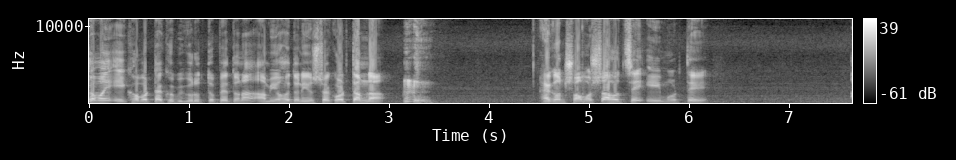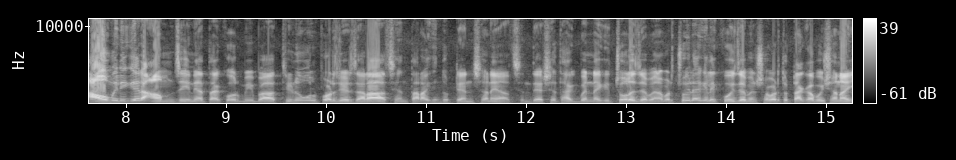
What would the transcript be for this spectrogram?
সময় এই খবরটা খুবই গুরুত্ব পেত না, আমিও হয়তো নিউজটা করতাম না। এখন সমস্যা হচ্ছে এই মুহূর্তে আওয়ামী লীগের আম যে নেতাকর্মী বা তৃণমূল পর্যায়ের যারা আছেন, তারা কিন্তু টেনশনে আছেন। দেশে থাকবেন নাকি চলে যাবেন? আবার চলে গেলে কই যাবেন? সবার তো টাকা পয়সা নাই।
